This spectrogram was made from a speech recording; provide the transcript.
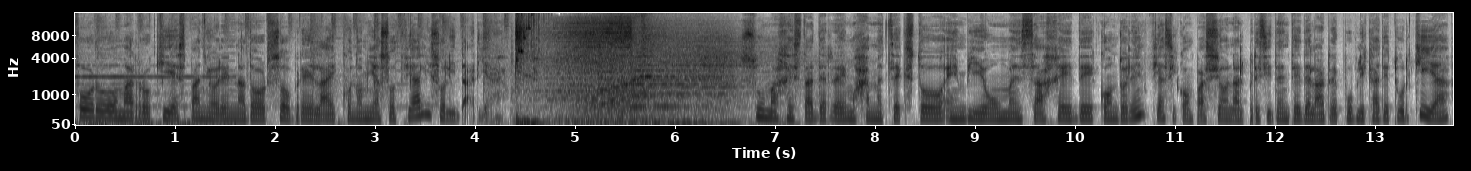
Foro marroquí español en Nador sobre la economía social y solidaria. Su Majestad el Rey Mohammed VI envió un mensaje de condolencias y compasión al presidente de la República de Turquía,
